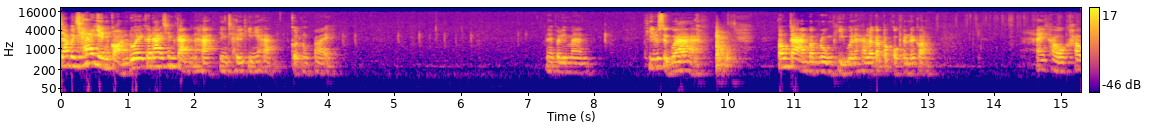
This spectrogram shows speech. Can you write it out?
จะไปแช่เย็นก่อนด้วยก็ได้เช่นกันนะคะยังใช้วิธีนี้ค่ะ กดลงไป ในปริมาณ ที่รู้สึกว่า ต้องการบำรุงผิวนะคะ แล้วก็ประกบกันด้วยก่อน ให้เขาเข้า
